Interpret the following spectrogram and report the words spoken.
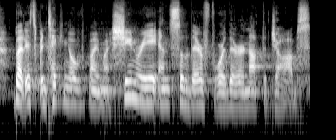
but it's been taken over by machinery, and so therefore there are not the jobs.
